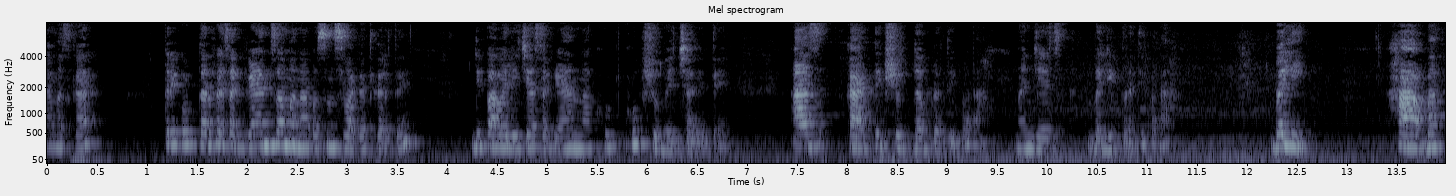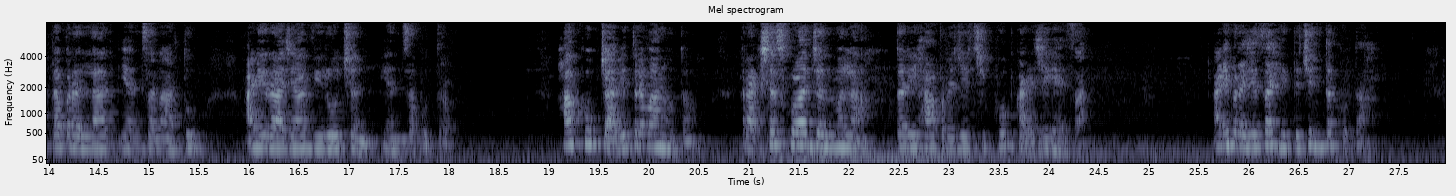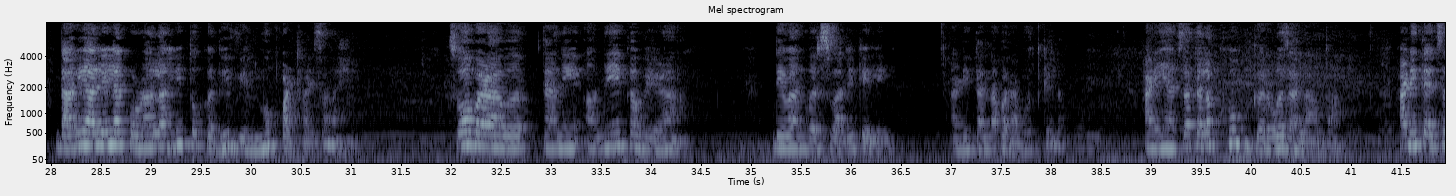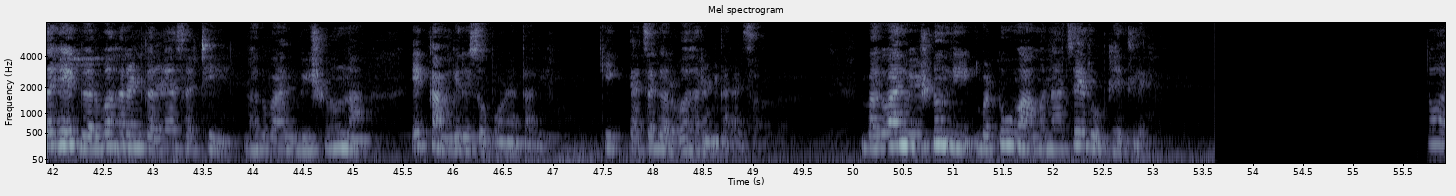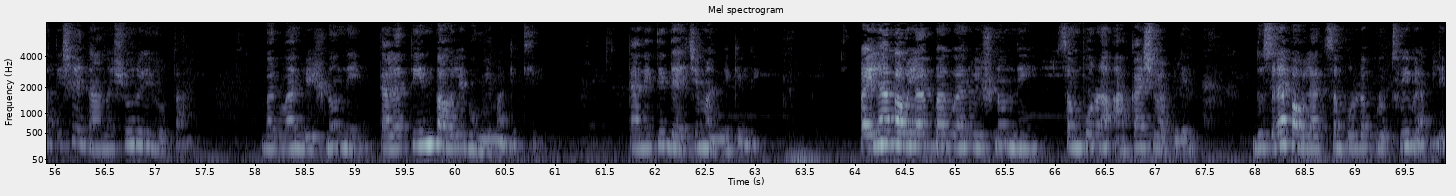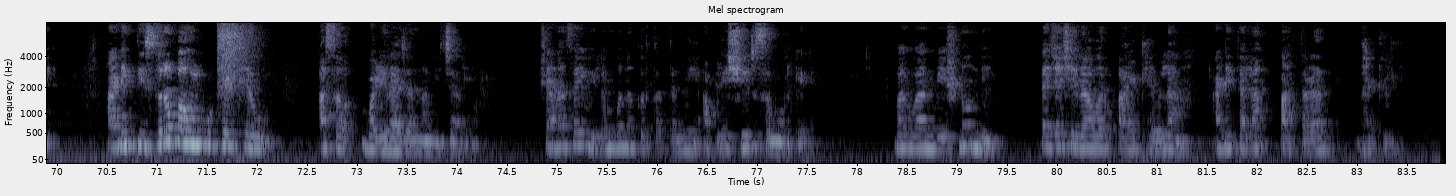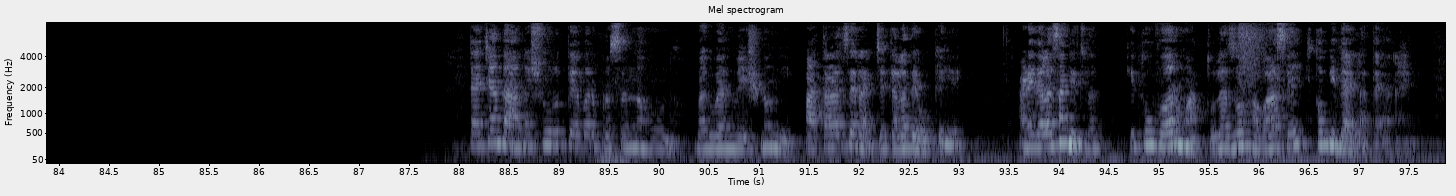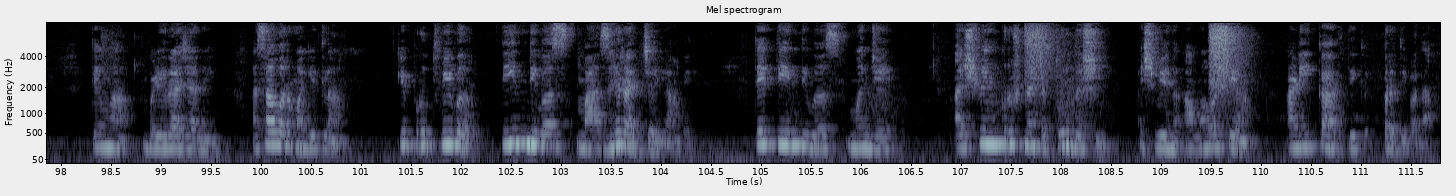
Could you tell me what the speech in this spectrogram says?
नमस्कार. त्रिकूटतर्फे सगळ्यांचं मनापासून स्वागत करते. दीपावलीच्या सगळ्यांना खूप खूप शुभेच्छा देते. आज कार्तिक शुद्ध प्रतिपदा म्हणजेच बली प्रतिपदा. बली हा भक्त प्रल्हाद यांचा नातू आणि राजा विरोचन यांचा पुत्र. हा खूप चारित्र्यवान होता. राक्षस कुळात जन्मला तरी हा प्रजेची खूप काळजी घ्यायचा. आणि प्रजेचा हितचिंतक होता. दारी आलेल्या कोणालाही तो कधी विनमुख पाठवायचा नाही. स्वबळावर त्याने अनेक वेळा देवांवर स्वारी केली आणि त्यांना पराभूत केलं. आणि ह्याचा त्याला खूप गर्व झाला होता. आणि त्याचं हे गर्वहरण करण्यासाठी भगवान विष्णूंना एक कामगिरी सोपवण्यात आली की त्याचं गर्वहरण करायचं. भगवान विष्णूंनी बटू वामनाचे रूप घेतले. तो अतिशय दानशूरही होता. भगवान विष्णूंनी त्याला तीन पावले भूमी मागितली. त्याने ती द्यायची मान्य केली. पहिल्या पावलात भगवान विष्णूंनी संपूर्ण आकाश व्यापले. दुसऱ्या पावलात संपूर्ण पृथ्वी व्यापली. आणि तिसरं पाऊल कुठे ठेवू असं बळीराजांना विचारलं. क्षणाचाही विलंब न करता त्यांनी आपले शिर समोर केले. भगवान विष्णूंनी त्याच्या शिरावर पाय ठेवला आणि त्याला पाताळात धाटली. त्याच्या दानशूरतेवर प्रसन्न होऊन भगवान विष्णूंनी पाताळाचे राज्य त्याला देऊ केले. आणि त्याला सांगितलं की तू वर माग तुला जो हवा असेल तो मी द्यायला तयार आहे. तेव्हा बळीराजाने असा वर मागितला की पृथ्वीवर तीन दिवस माझे राज्य यावे. ते तीन दिवस म्हणजे अश्विन कृष्ण चतुर्दशी अश्विन अमावस्या आणि कार्तिक प्रतिपदा.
